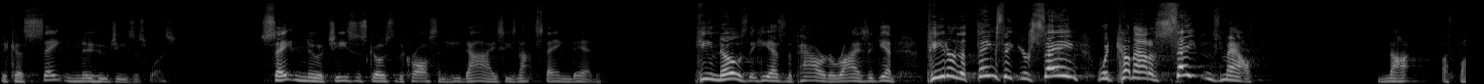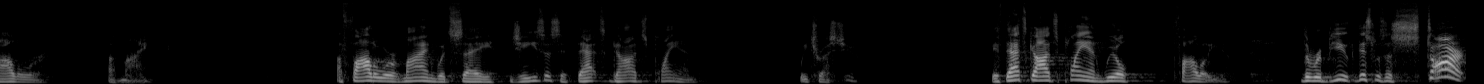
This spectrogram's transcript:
Because Satan knew who Jesus was. Satan knew if Jesus goes to the cross and he dies, he's not staying dead. He knows that he has the power to rise again. Peter, the things that you're saying would come out of Satan's mouth not a follower of mine. A follower of mine would say, Jesus, if that's God's plan, we trust you. If that's God's plan, we'll follow you. The rebuke, this was a stark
